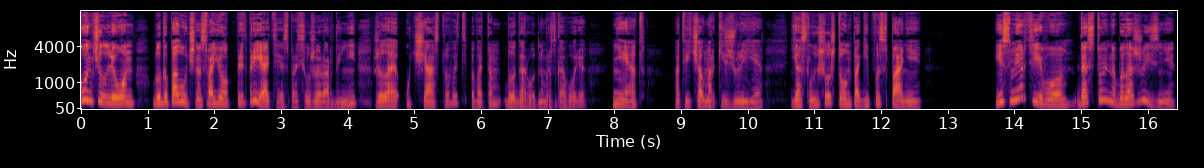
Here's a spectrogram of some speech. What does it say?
«Кончил ли он благополучно свое предприятие?» — спросил Жерар Дени, желая участвовать в этом благородном разговоре. «Нет», — отвечал маркиз Жюлие, — «я слышал, что он погиб в Испании». «И смерть его достойна была жизни»,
